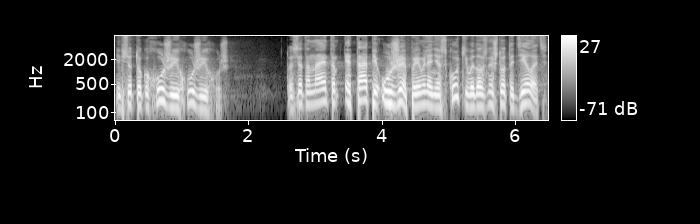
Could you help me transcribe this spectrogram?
и все только хуже и хуже и хуже. То есть это на этом этапе уже появления скуки вы должны что-то делать.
